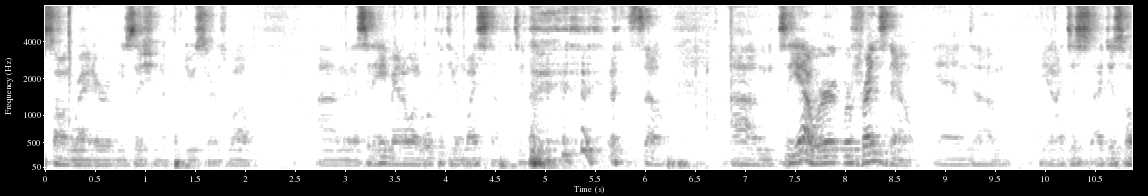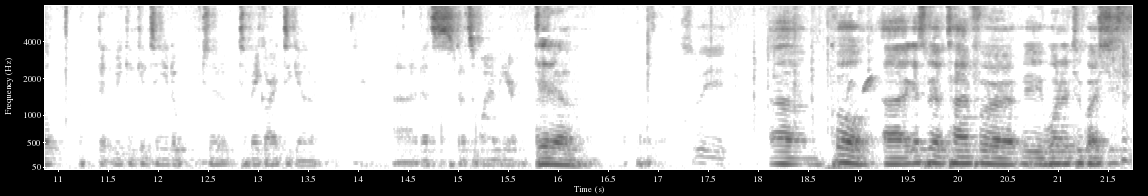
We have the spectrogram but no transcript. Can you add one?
songwriter, a musician, a producer as well. Um, and I said, "Hey, man, I want to work with you on my stuff too." so, um, so yeah, we're we're friends now, and um, I just I just hope that we can continue to to, to make art together. Uh, that's that's why I'm here. Ditto. Sweet. Um, cool. Uh, I guess we have time for maybe one or two questions.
